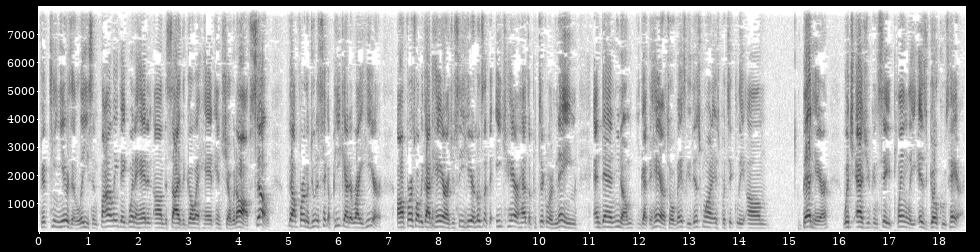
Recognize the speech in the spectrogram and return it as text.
15 years at least, and finally they went ahead and um, decided to go ahead and show it off. So, without further ado, let's take a peek at it right here. Uh, first of all, we got hair. As you see here, it looks like that each hair has a particular name, and then you know you got the hair. So basically, this one is particularly um, bed hair, which, as you can see plainly, is Goku's hair.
